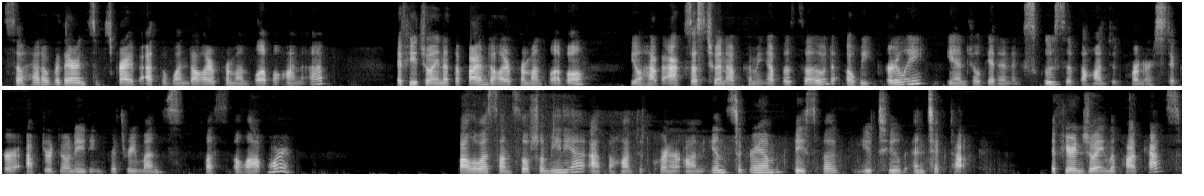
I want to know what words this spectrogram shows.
So head over there and subscribe at the $1 per month level on up. If you join at the $5 per month level, you'll have access to an upcoming episode a week early, and you'll get an exclusive The Haunted Corner sticker after donating for three months, plus a lot more. Follow us on social media at The Haunted Corner on Instagram, Facebook, YouTube, and TikTok. If you're enjoying the podcast,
